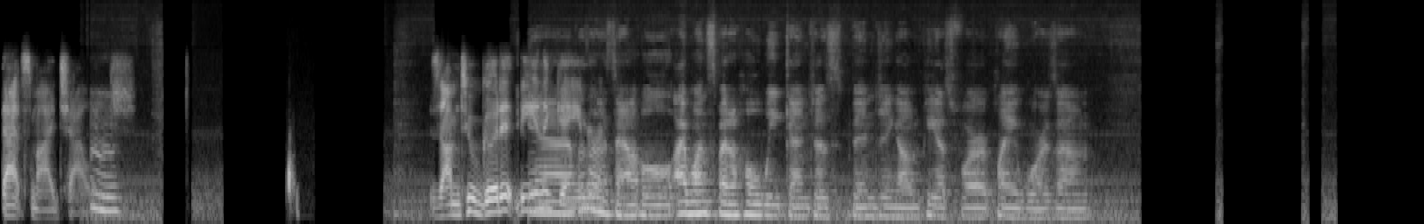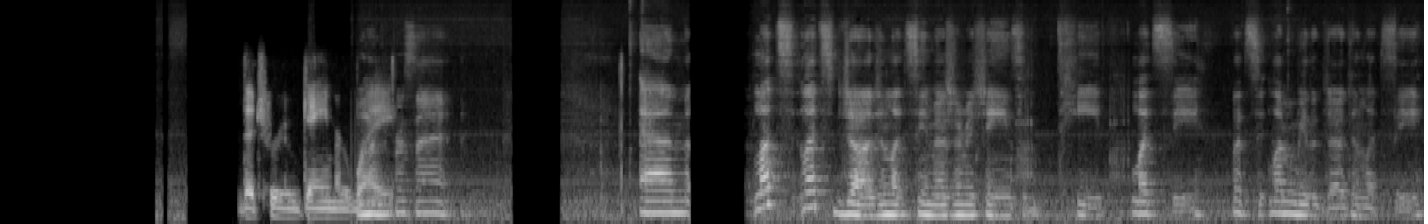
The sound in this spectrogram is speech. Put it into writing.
That's my challenge. Cuz I'm too good at being yeah, a that's gamer. understandable. I once spent a whole weekend just binging on PS4 playing Warzone. The true gamer way. 100%. And let's let's judge and let's see Misery Machine's teeth. Let's see. Let's see. Let me be the judge and let's see.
